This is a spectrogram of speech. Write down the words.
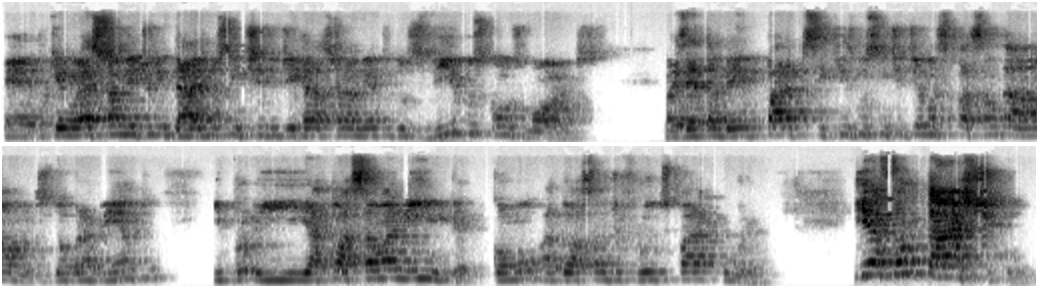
é, porque não é só mediunidade no sentido de relacionamento dos vivos com os mortos, mas é também parapsiquismo no sentido de emancipação da alma, desdobramento e, e atuação anímica, como a doação de fluidos para a cura. E é fantástico.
